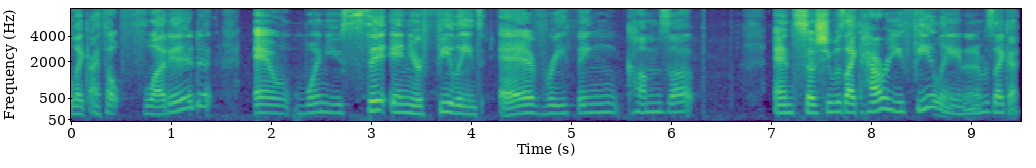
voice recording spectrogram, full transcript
like I felt flooded and when you sit in your feelings everything comes up. And so she was like, "How are you feeling?" And it was like, a,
